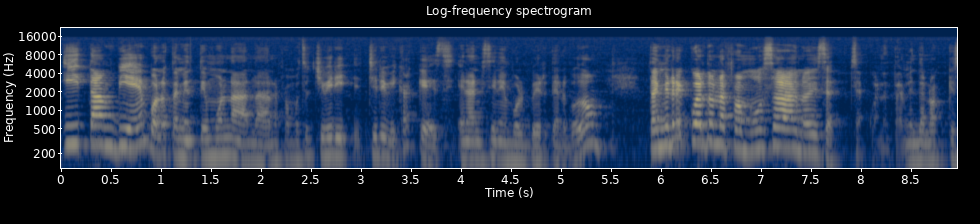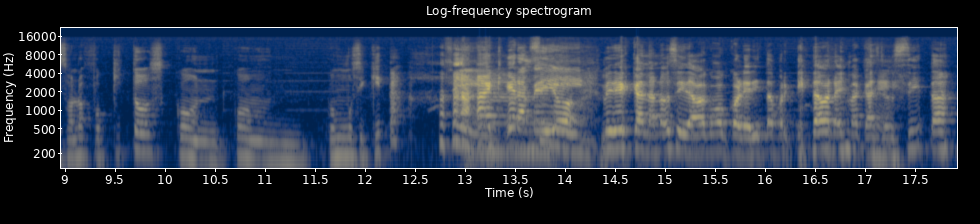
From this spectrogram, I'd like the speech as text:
Y también, bueno, también tenemos la, la, la famosa chiviri- chiribica, que es- eran sin envolverte en algodón. También recuerdo la famosa, no sé se acuerdan también de lo que son los foquitos con, con, con musiquita. Sí, que era sí. medio, medio escandaloso y daba como colerita porque daba la misma cancioncita.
